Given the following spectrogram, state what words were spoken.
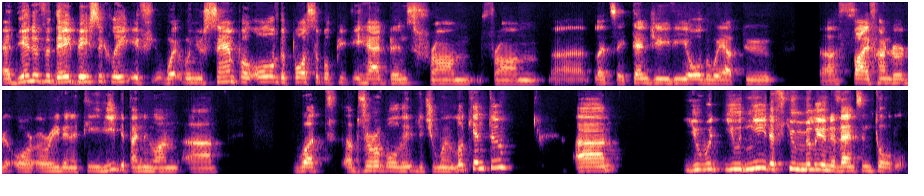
At the end of the day, basically, if you, when you sample all of the possible PT hat bins from, from uh, let's say 10 GeV all the way up to uh, 500 or, or even a TeV, depending on uh, what observable that you want to look into, um, you would you would need a few million events in total.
